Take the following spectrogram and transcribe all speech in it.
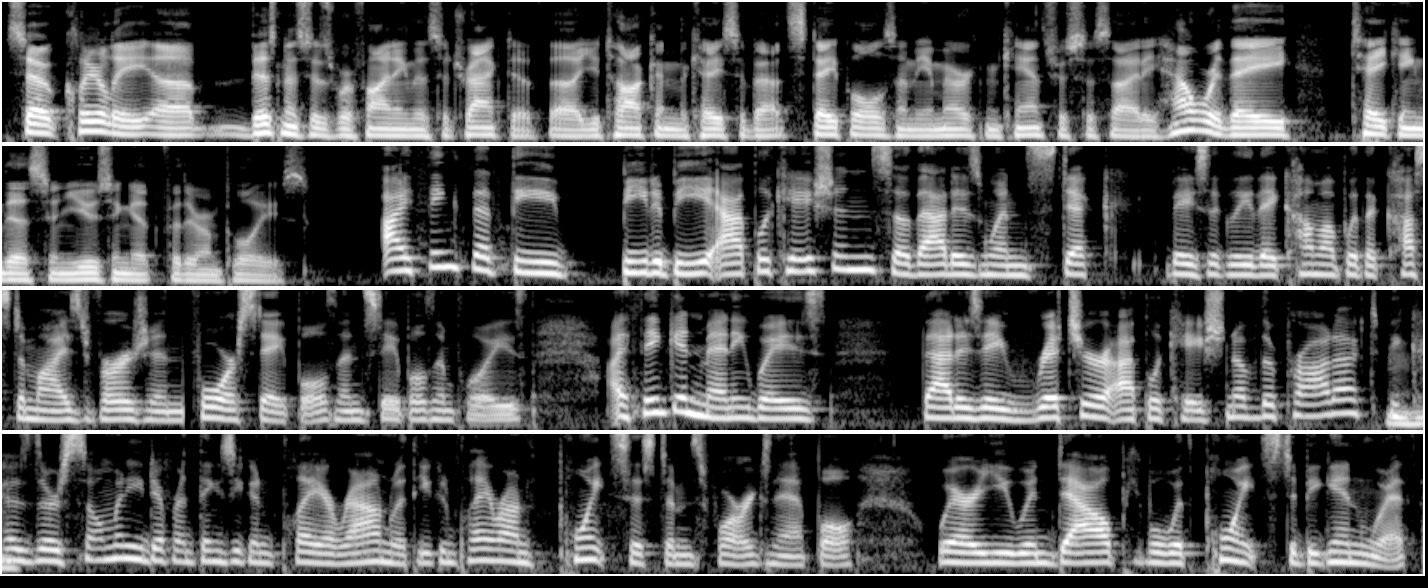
So clearly, uh, businesses were finding this attractive. Uh, you talk in the case about Staples and the American Cancer Society. How were they taking this and using it for their employees? I think that the B2B applications, so that is when stickK basically they come up with a customized version for Staples and Staples employees. I think in many ways that is a richer application of the product mm-hmm. because there's so many different things you can play around with. You can play around with point systems, for example, where you endow people with points to begin with,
